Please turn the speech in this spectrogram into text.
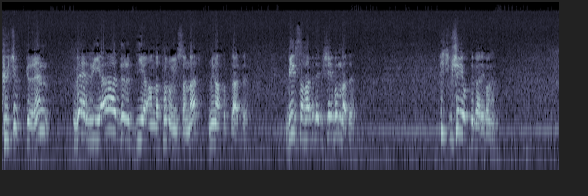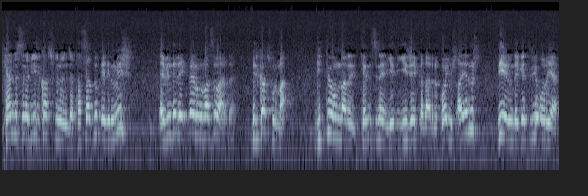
küçük gören ve riyadır diye anlatan o insanlar münafıklardı. Bir sahabe de bir şey bulmadı. Hiçbir şey yoktu garibanın. Kendisine birkaç gün önce tasadduk edilmiş, evinde bekleyen hurması vardı. Birkaç hurma. Gitti onları kendisine yiyecek kadarını koymuş, ayırmış, diğerini de getiriyor oraya.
